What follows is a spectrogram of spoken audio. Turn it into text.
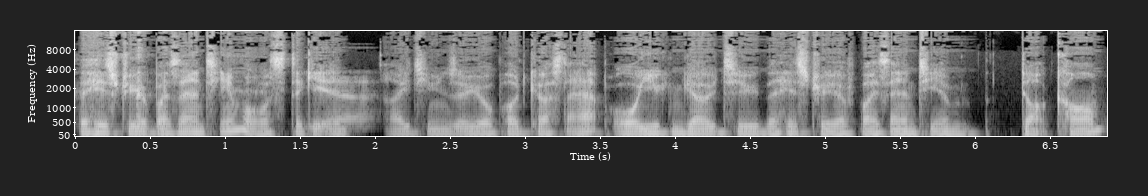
the history of Byzantium or stick it Yeah. in iTunes or your podcast app, or you can go to the historyofbyzantium.com.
